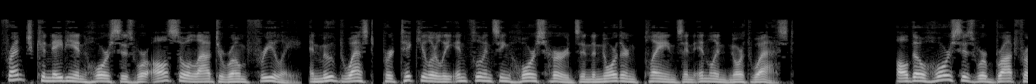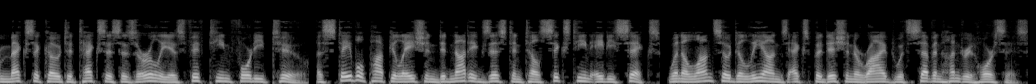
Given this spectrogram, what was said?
French-Canadian horses were also allowed to roam freely, and moved west, particularly influencing horse herds in the northern plains and inland northwest. Although horses were brought from Mexico to Texas as early as 1542, a stable population did not exist until 1686, when Alonso de Leon's expedition arrived with 700 horses.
